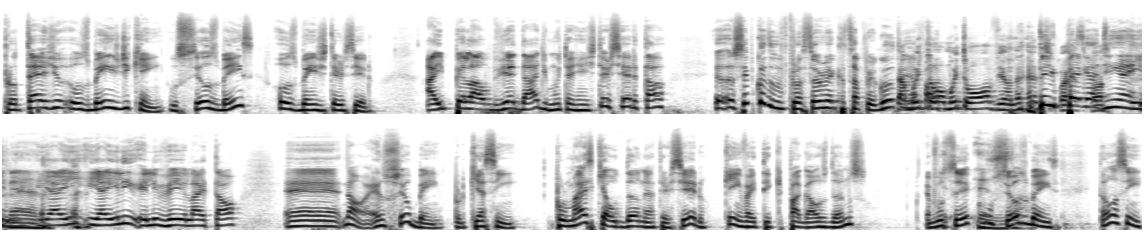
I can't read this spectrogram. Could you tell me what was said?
protege os bens de quem? Os seus bens ou os bens de terceiro? Aí, pela obviedade, muita gente terceira e tal. Eu, sempre quando o professor vem com essa pergunta. Tá muito, falo, muito óbvio, né? Tem tipo, pegadinha aí, né? É. E aí, e aí ele, ele veio lá e tal. É, não, é o seu bem. Porque assim, por mais que é o dano é a terceiro, quem vai ter que pagar os danos é você com os seus bens. Então, assim,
